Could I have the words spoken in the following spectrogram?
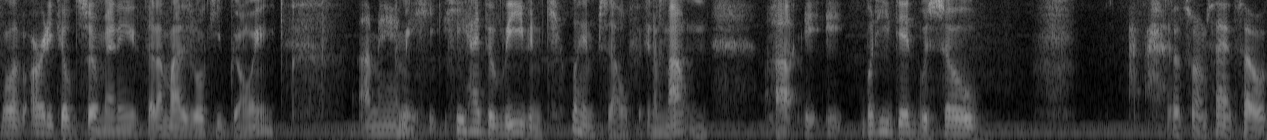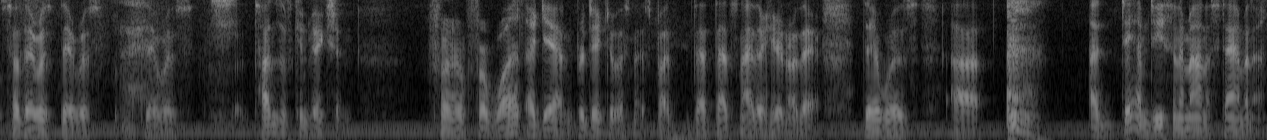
well, I've already killed so many that I might as well keep going? I mean, I mean, he, he had to leave and kill himself in a mountain. Uh, it, it, what he did was so That's what I'm saying. So so there was there was there was tons of conviction for for what again ridiculousness, but that that's neither here nor there. There was uh, a damn decent amount of stamina.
